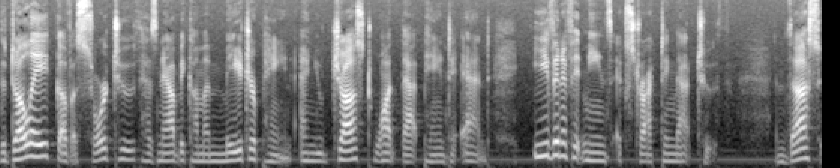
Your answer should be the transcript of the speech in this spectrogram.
The dull ache of a sore tooth has now become a major pain, and you just want that pain to end, even if it means extracting that tooth. And thus,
